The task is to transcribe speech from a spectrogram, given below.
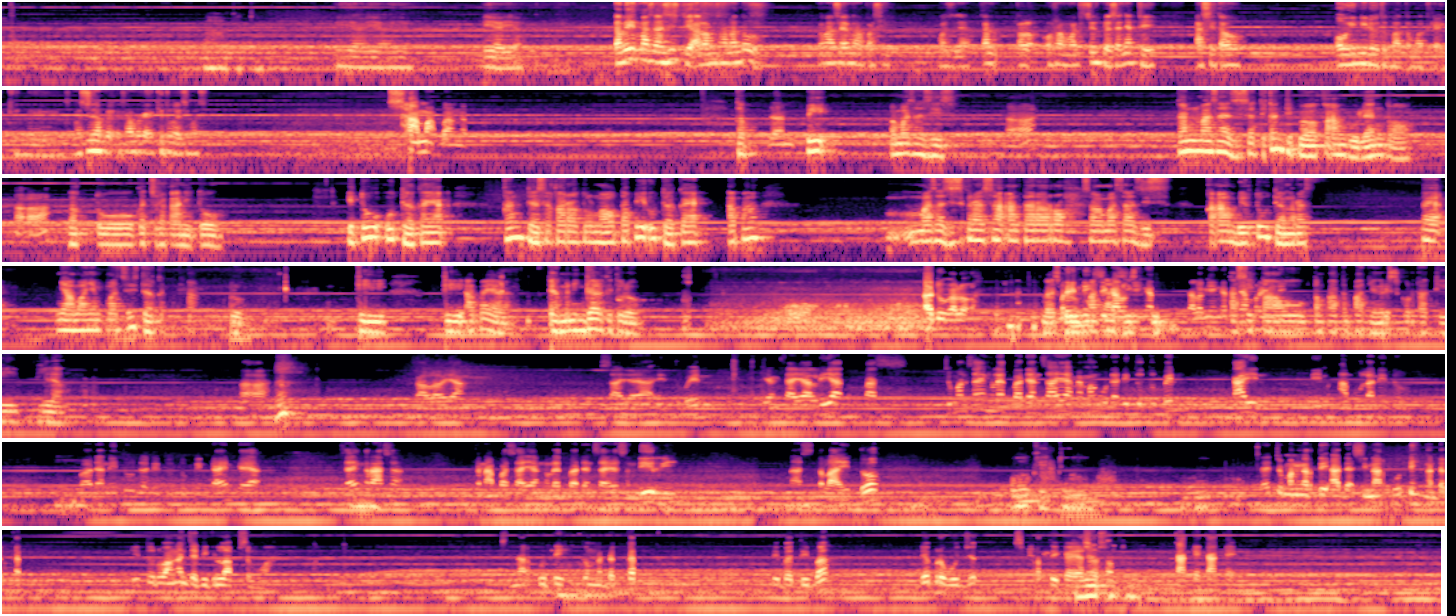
oh, gitu. Iya iya iya. Iya iya. Tapi Mas Aziz di alam sana tuh ngerasain apa sih? Maksudnya kan kalau orang mati suri biasanya dikasih tahu oh ini loh tempat-tempat kayak gini. Masih sampai sampai kayak gitu nggak sih Mas? sama banget dan eh, Mas Aziz, ah, kan Mas Aziz tadi kan dibawa ke ambulan toh ah, ah. waktu kecelakaan itu. Itu udah kayak kan udah sakaratul maut tapi udah kayak apa Mas Aziz ngerasa antara roh sama Mas Aziz keambil tuh udah ngerasa kayak nyawanya Mas Aziz udah kena loh di di apa ya udah meninggal gitu loh aduh kalau Nggak Merinding sih kalau nginget. kalau ngingetnya kasih merinding tahu tempat-tempat yang Rizkur tadi bilang ah. Hah? kalau yang saya ituin yang saya lihat pas cuman saya ngeliat badan saya memang udah ditutupin kain di ambulan itu badan itu udah ditutupin kain kayak saya ngerasa kenapa saya ngeliat badan saya sendiri nah setelah itu oh gitu. Saya cuma ngerti ada sinar putih ngedeket itu ruangan jadi gelap semua. Sinar putih itu ngedeket tiba-tiba dia berwujud seperti kayak Iya, sosok gitu. kakek-kakek.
